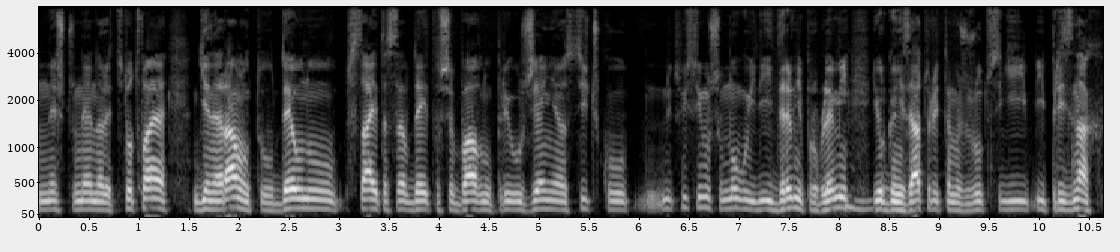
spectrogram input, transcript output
нещо не е наред. То това е генералното. Отделно сайта се апдейтваше бавно, приложения, всичко. Мисля, имаше много и, и древни проблеми и организаторите, между другото, си ги и признах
